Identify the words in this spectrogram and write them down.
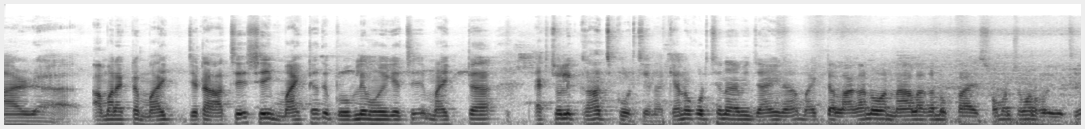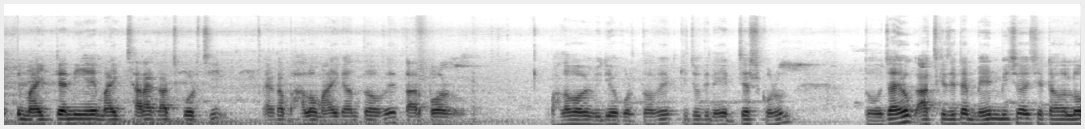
আর আমার একটা মাইক যেটা আছে, সেই মাইকটাতে প্রবলেম হয়ে গেছে। মাইকটা অ্যাকচুয়ালি কাজ করছে না। কেন করছে না আমি জানি না। মাইকটা লাগানো আর না লাগানো প্রায় সমান সমান হয়ে গেছে। মাইকটা নিয়ে মাইক ছাড়া কাজ করছি। একটা ভালো মাইক আনতে হবে, তারপর ভালোভাবে ভিডিও করতে হবে, কিছুদিন অ্যাডজাস্ট করুন। তো যাই হোক, আজকে যেটা মেন বিষয় সেটা হলো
